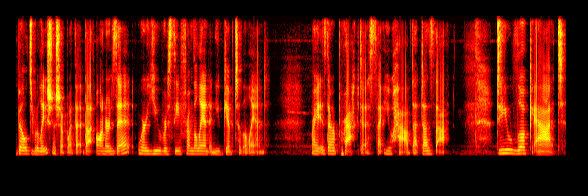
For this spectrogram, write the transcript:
builds relationship with it, that honors it, where you receive from the land and you give to the land? Right? Is there a practice that you have that does that? Do you look at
